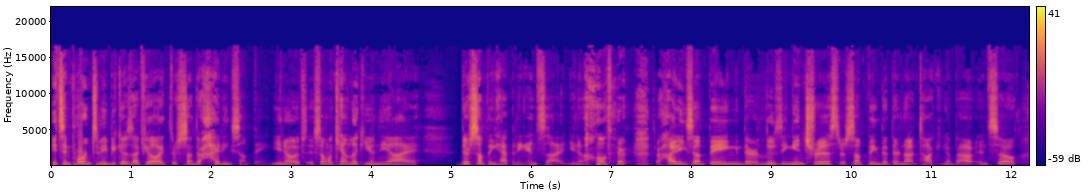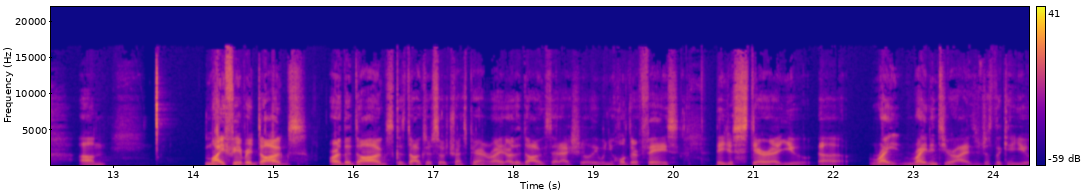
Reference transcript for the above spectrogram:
it's important to me because I feel like there's some, they're hiding something. You know, if if someone can't look you in the eye, there's something happening inside. You know, they're they're hiding something. They're losing interest. There's something that they're not talking about. And so, um, my favorite dogs are the dogs because dogs are so transparent, right? Are the dogs that actually, when you hold their face, they just stare at you uh, right right into your eyes. They're just looking at you,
